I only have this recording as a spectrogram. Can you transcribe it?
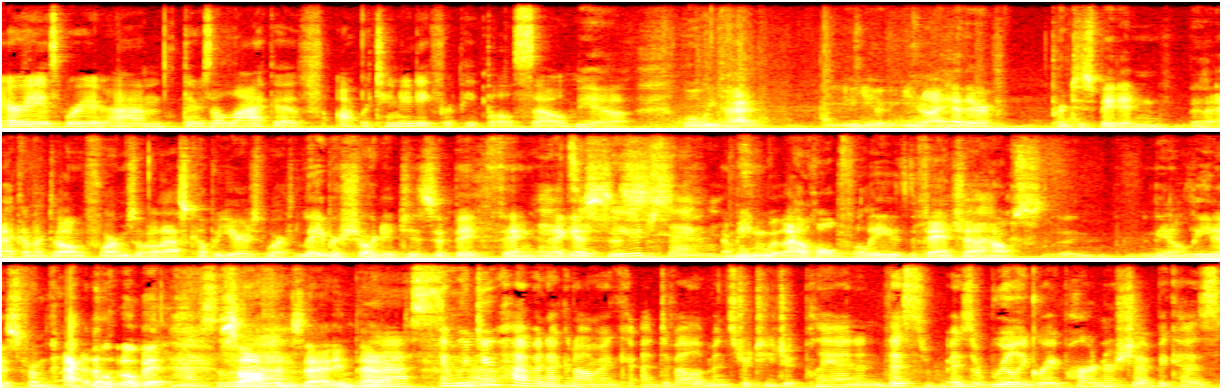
areas where um, there's a lack of opportunity for people. So, yeah. Well, we've had, you, you know, I had there participated in uh, economic development forums over the last couple of years where labor shortage is a big thing. It's and I guess a huge thing. I mean, uh, hopefully the Fanshawe helps uh, you know lead us from that a little bit Absolutely. softens that impact yes and we yeah. do have an economic development strategic plan and this is a really great partnership because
